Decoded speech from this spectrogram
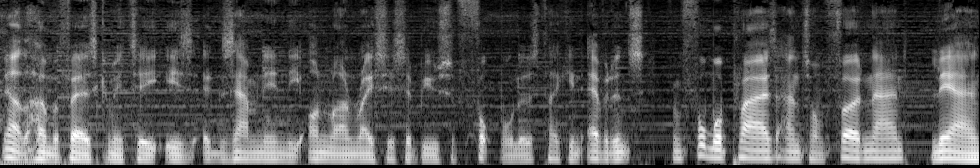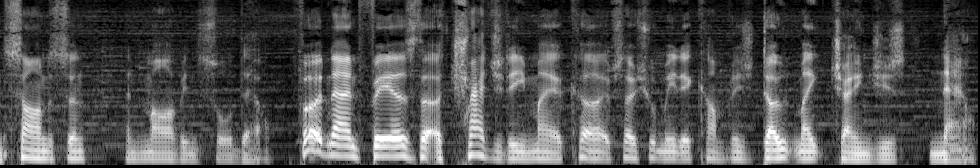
Now, the Home Affairs Committee is examining the online racist abuse of footballers, taking evidence from former players Anton Ferdinand, Lianne Sanderson, and Marvin Sordell. Ferdinand fears that a tragedy may occur if social media companies don't make changes now.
